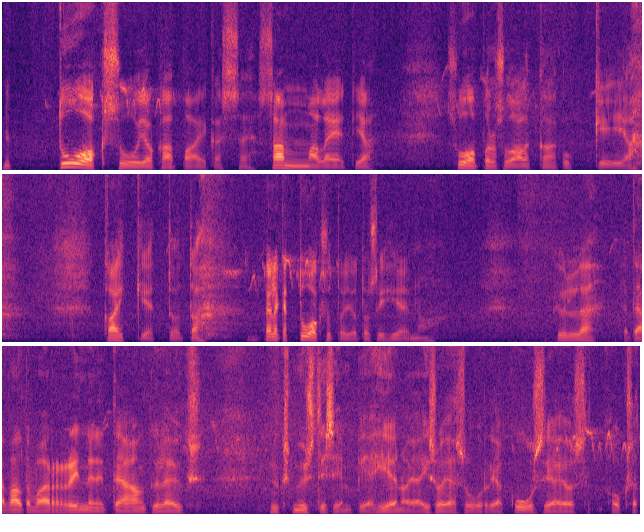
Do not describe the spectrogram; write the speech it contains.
nyt tuoksuu joka paikassa ja sammaleet ja suoporsu alkaa kukkia ja kaikki. Että tota, pelkät tuoksut on jo tosi hienoa. Kyllä, ja tämä valtava rinne, niin tämä on kyllä yksi yksi mystisimpiä, hienoja, isoja, suuria kuusia, joissa oksat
